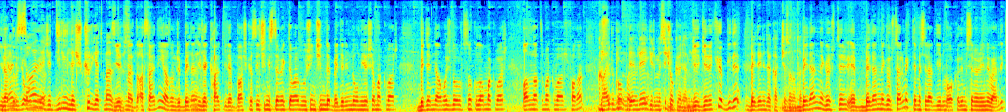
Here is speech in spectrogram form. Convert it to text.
yani inandırıcı olmuyor. sadece diliyle şükür yetmez diyorsun. Yetmez. Asaydın ya az önce beden Evet. ile kalp ile başkası için istemek de var bu işin içinde. Bedeninde onu yaşamak var. Bedenini amacı doğrultusunda kullanmak var. Anlatmak var falan. Bir Kalbin devreye var. girmesi çok önemli. Ge- gerekiyor. Bir de Bedeni de kaçacağız ona tabii. bedenle göster e, bedenle göstermek de mesela diyelim o akademisyen örneğini verdik.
